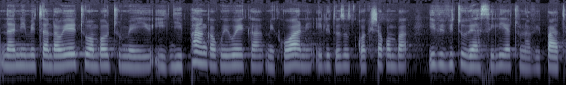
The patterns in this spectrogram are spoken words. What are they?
nani mitandao yetu ambayo tumejipanga kuiweka mikoani ili tuweze kuhakikisha kwamba hivi vitu vya asilia tunavipata.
